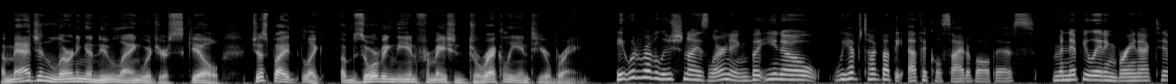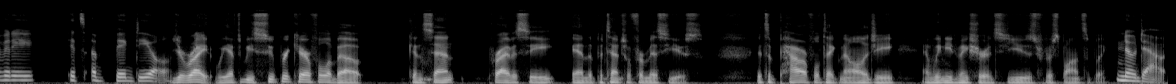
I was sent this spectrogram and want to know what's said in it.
Imagine learning a new language or skill just by like absorbing the information directly into your brain. It would revolutionize learning, but you know, we have to talk about the ethical side of all this. Manipulating brain activity, it's a big deal. You're right. We have to be super careful about consent, privacy, and the potential for misuse. It's a powerful technology, and we need to make sure it's used responsibly. No doubt.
